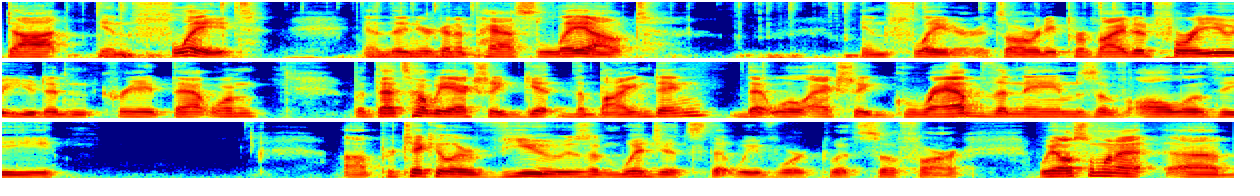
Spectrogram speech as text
dot inflate, and then you're going to pass layout inflator. It's already provided for you. You didn't create that one. But that's how we actually get the binding that will actually grab the names of all of the uh, particular views and widgets that we've worked with so far. We also want to, uh,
